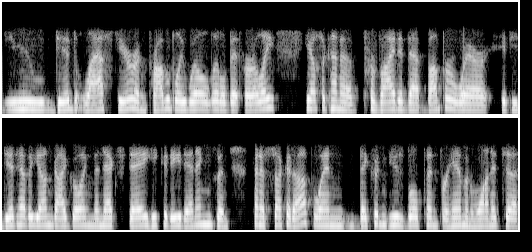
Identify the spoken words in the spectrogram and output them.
you did last year, and probably will a little bit early. He also kind of provided that bumper where if you did have a young guy going the next day, he could eat innings and kind of suck it up when they couldn't use bullpen for him and wanted to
